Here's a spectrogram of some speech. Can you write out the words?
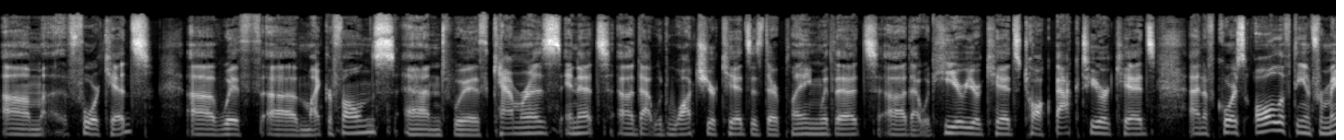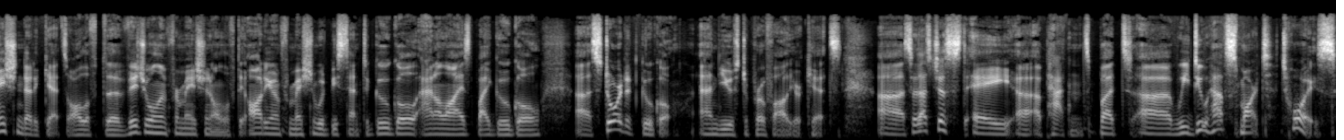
um, for kids uh, with uh, microphones and with cameras in it uh, that would watch your kids as they're playing with it, uh, that would hear your kids, talk back to your kids. And of course, all of the information that it gets, all of the visual information, all of the audio information would be sent to Google, analyzed by Google, uh, stored at Google and use to profile your kids. Uh, so that's just a, a patent. But uh, we do have smart toys.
